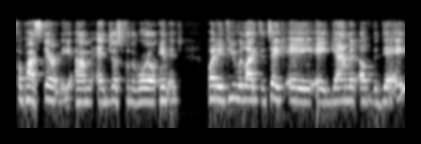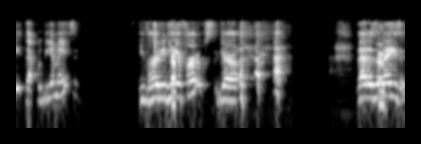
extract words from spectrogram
for posterity um, and just for the royal image. But if you would like to take a, a gamut of the day, that would be amazing. You've heard it here first, girl. that is amazing.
